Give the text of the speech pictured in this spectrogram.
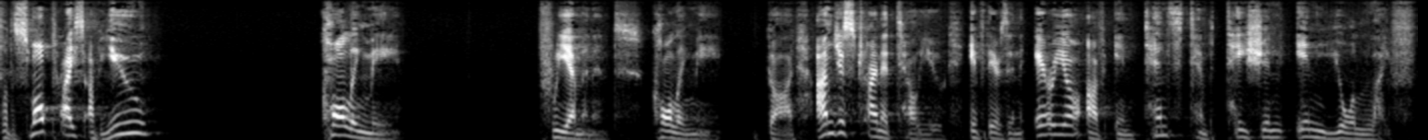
for the small price of you calling me preeminent, calling me God. I'm just trying to tell you if there's an area of intense temptation in your life,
